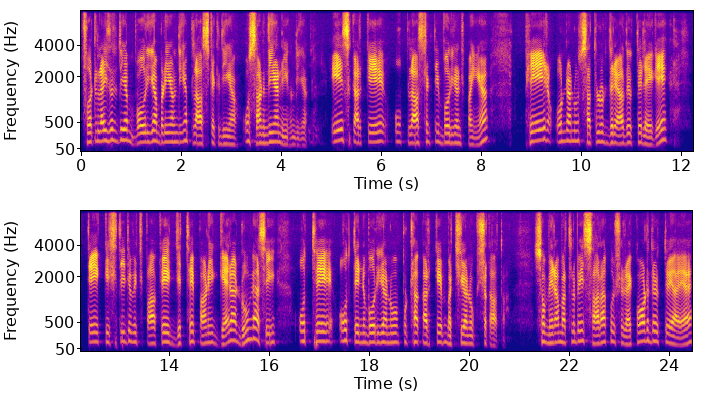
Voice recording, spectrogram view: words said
ਫਰਟੀਲਾਈਜ਼ਰ ਦੀਆਂ ਬੋਰੀਆਂ ਬਣੀਆਂ ਹੁੰਦੀਆਂ, ਪਲਾਸਟਿਕ ਦੀਆਂ, ਉਹ ਸੜਦੀਆਂ ਨਹੀਂ ਹੁੰਦੀਆਂ। ਇਸ ਕਰਕੇ ਉਹ ਪਲਾਸਟਿਕ ਦੀ ਬੋਰੀਆਂ 'ਚ ਪਾਈਆਂ। ਫਿਰ ਉਹਨਾਂ ਨੂੰ ਸਤਲੁਜ ਦਰਿਆ ਦੇ ਉੱਤੇ ਲੈ ਗਏ ਤੇ ਕਿਸ਼ਤੀ ਦੇ ਵਿੱਚ ਪਾ ਕੇ ਜਿੱਥੇ ਪਾਣੀ ਗਹਿਰਾ ਡੂੰਘਾ ਸੀ, ਉੱਥੇ ਉਹ ਤਿੰਨ ਬੋਰੀਆਂ ਨੂੰ ਪੁੱਠਾ ਕਰਕੇ ਮੱਛੀਆਂ ਨੂੰ ਛਕਾਤਾ। ਸੋ ਮੇਰਾ ਮਤਲਬ ਇਹ ਸਾਰਾ ਕੁਝ ਰਿਕਾਰਡ ਦੇ ਉੱਤੇ ਆਇਆ ਹੈ,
